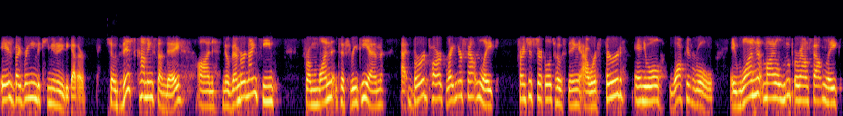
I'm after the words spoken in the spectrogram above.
is by bringing the community together. So this coming Sunday on November 19th, from 1 to 3 p.m. at Byrd Park right near Fountain Lake. Friendship Circle is hosting our third annual walk and roll, a one mile loop around Fountain Lake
